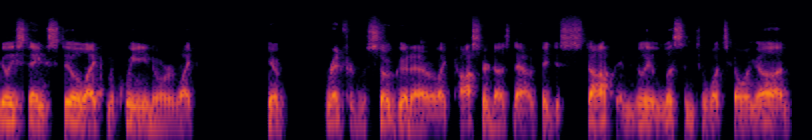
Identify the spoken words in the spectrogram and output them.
really staying still like McQueen or like you know Redford was so good at, or like Costner does now. They just stop and really listen to what's going on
